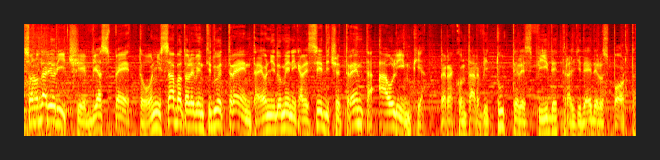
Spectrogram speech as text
Sono Dario Ricci e vi aspetto ogni sabato alle 22.30 e ogni domenica alle 16.30 a Olimpia per raccontarvi tutte le sfide tra gli dei dello sport.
